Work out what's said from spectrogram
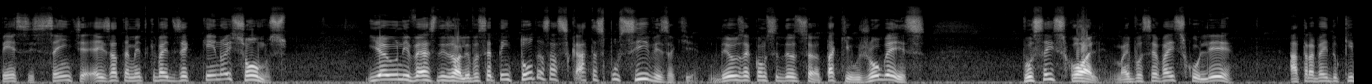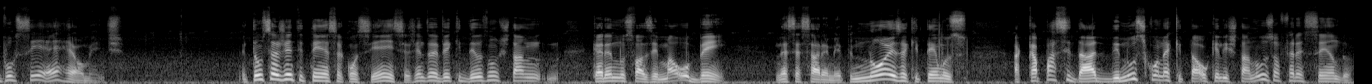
pensa e sente, é exatamente o que vai dizer quem nós somos. E aí o universo diz: olha, você tem todas as cartas possíveis aqui. Deus é como se Deus dissesse: está aqui, o jogo é esse. Você escolhe, mas você vai escolher através do que você é realmente. Então, se a gente tem essa consciência, a gente vai ver que Deus não está querendo nos fazer mal ou bem, necessariamente. Nós é que temos a capacidade de nos conectar ao que Ele está nos oferecendo.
